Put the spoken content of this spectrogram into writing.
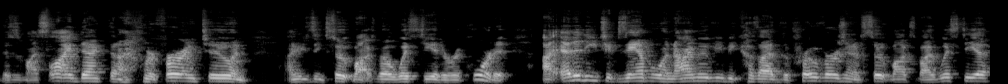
This is my slide deck that I'm referring to, and I'm using Soapbox by Wistia to record it. I edit each example in iMovie because I have the pro version of Soapbox by Wistia.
